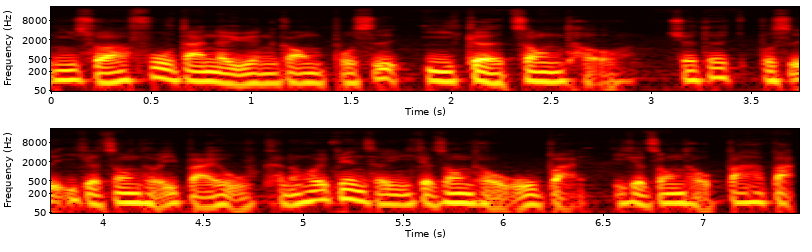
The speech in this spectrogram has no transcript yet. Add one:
你所要负担的员工不是一个钟头，绝对不是一个钟头一百五，可能会变成一个钟头五百，一个钟头八百。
